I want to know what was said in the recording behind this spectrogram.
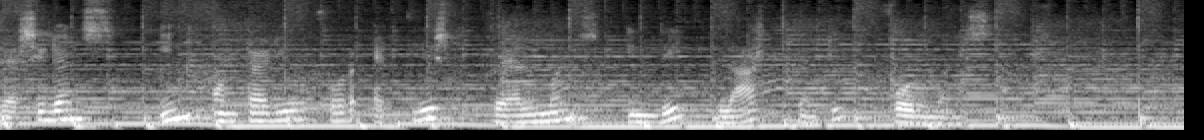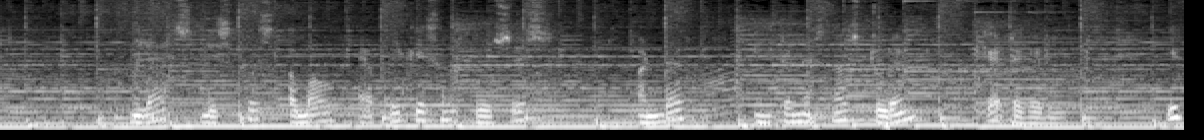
residence in Ontario for at least 12 months in the last 24 months. Let's discuss about application process under international student category. If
